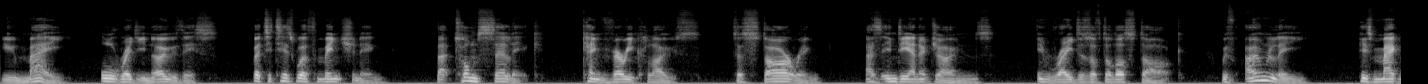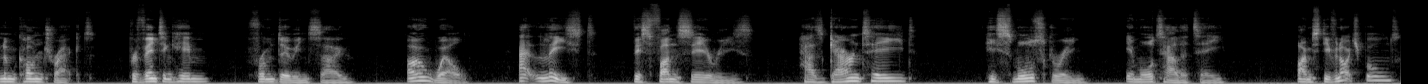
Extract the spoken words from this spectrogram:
You may already know this, but it is worth mentioning that Tom Selleck came very close to starring as Indiana Jones in Raiders of the Lost Ark, with only his magnum contract preventing him from doing so. Oh well, at least this fun series has guaranteed his small screen immortality. I'm Stephen Archibald,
